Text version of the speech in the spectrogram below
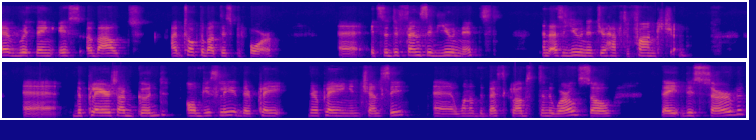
everything is about, I've talked about this before. Uh, it's a defensive unit, and as a unit, you have to function. Uh, the players are good, obviously. They're play they're playing in Chelsea, uh, one of the best clubs in the world, so they deserve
